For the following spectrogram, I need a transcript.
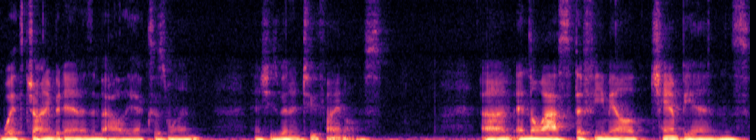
with Johnny Bananas and Battle of the X's won. And she's been in two finals. Um, and the last of the female champions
